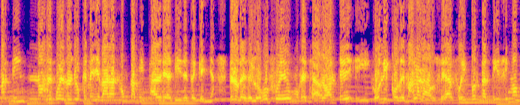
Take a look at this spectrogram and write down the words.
Martín no recuerdo yo que me llevaran nunca mis padres allí de pequeña, pero desde luego fue un restaurante icónico de Málaga, o sea, fue importantísimo,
